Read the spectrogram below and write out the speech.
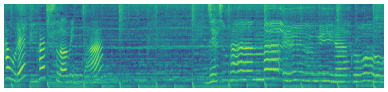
하울의 Perhaps Love입니다. 내 마음이라고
